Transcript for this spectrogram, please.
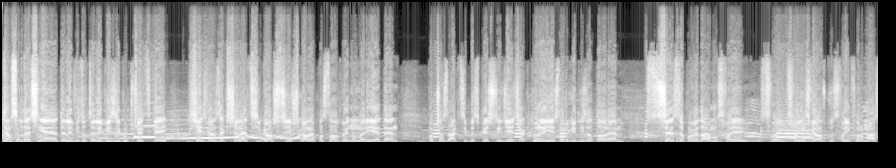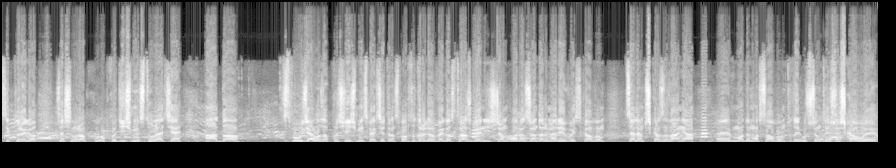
Witam serdecznie telewizor telewizji Głubczyckiej. Dzisiaj Związek Strzelecki gości w szkole podstawowej numer 1 podczas akcji Bezpieczny Dzieciak, której jest organizatorem. Strzelcy opowiadają o swojej, swojej, swoim związku, swojej formacji, którego w zeszłym roku obchodziliśmy stulecie, a do współudziału zaprosiliśmy Inspekcję Transportu Drogowego, Straż Graniczną oraz Żandarmerię Wojskową celem przekazywania e, młodym osobom, tutaj uczniom tejże szkoły,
